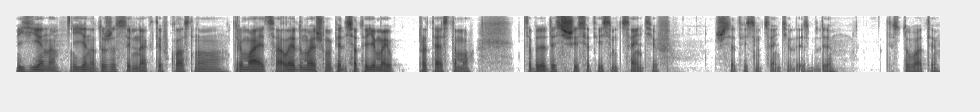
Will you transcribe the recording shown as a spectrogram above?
Єна. Єна дуже сильний актив, класно тримається, але я думаю, що ми 50 ємею протестимо. Це буде десь 68 центів. 68 центів десь буде тестувати.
